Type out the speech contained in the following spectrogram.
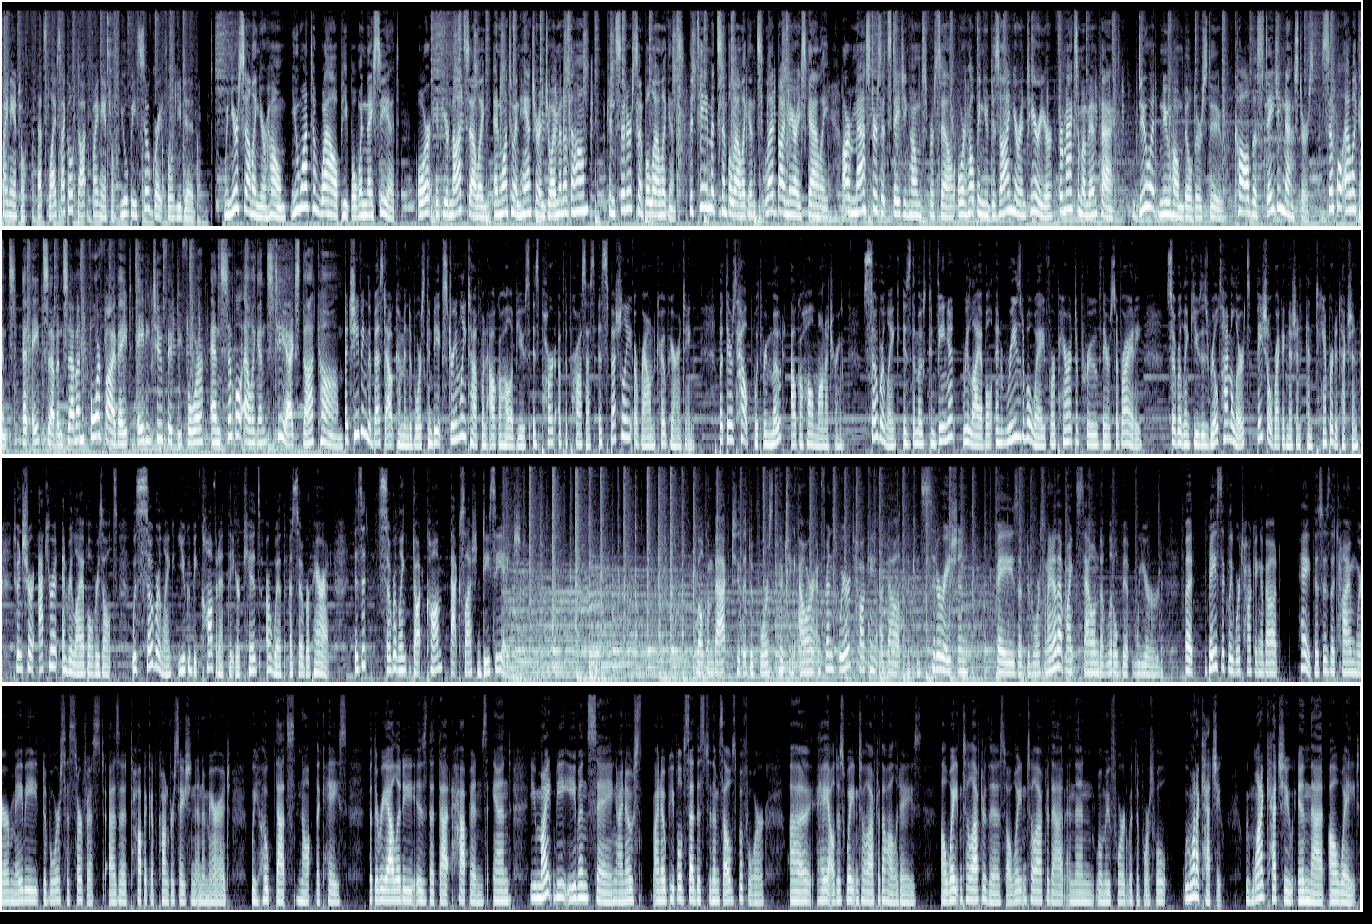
lifecycle.financial. That's lifecycle.financial. You'll be so grateful you did. When you're selling your home, you want to wow people when they see it. Or if you're not selling and want to enhance your enjoyment of the home, consider Simple Elegance. The team at Simple Elegance, led by Mary Scalli, are masters at staging homes for sale or helping you design your interior for maximum impact. Do what new home builders do. Call the Staging Masters, Simple Elegance, at 877 458 8254 and simpleelegancetx.com. Achieving the best outcome in divorce can be extremely tough when alcohol abuse is part of the process, especially around co parenting. But there's help with remote alcohol monitoring. SoberLink is the most convenient, reliable, and reasonable way for a parent to prove their sobriety. SoberLink uses real time alerts, facial recognition, and tamper detection to ensure accurate and reliable results. With SoberLink, you can be confident that your kids are with a sober parent. Visit soberlink.com backslash DCH. Welcome back to the Divorce Coaching Hour. And friends, we're talking about the consideration phase of divorce. And I know that might sound a little bit weird, but basically, we're talking about hey, this is the time where maybe divorce has surfaced as a topic of conversation in a marriage. We hope that's not the case. But the reality is that that happens. And you might be even saying, I know, I know people have said this to themselves before. Uh, hey, I'll just wait until after the holidays. I'll wait until after this. I'll wait until after that, and then we'll move forward with divorce. Well, we want to catch you. We want to catch you in that. I'll wait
